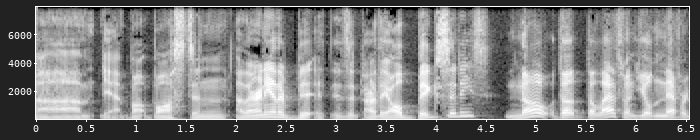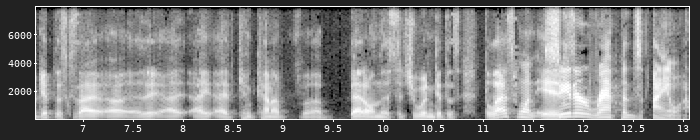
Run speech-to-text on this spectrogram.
um, yeah, Bo- Boston. Are there any other? Bi- is it? Are they all big cities? No, the the last one you'll never get this because I, uh, I I I can kind of uh, bet on this that you wouldn't get this. The last one is Cedar Rapids, Iowa.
